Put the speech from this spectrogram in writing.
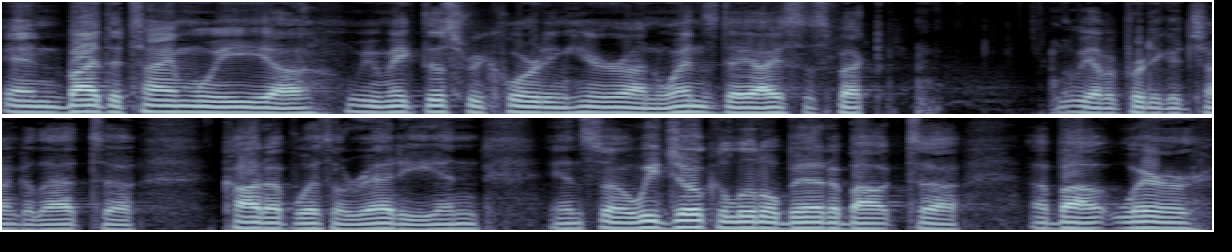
and by the time we uh, we make this recording here on Wednesday, I suspect we have a pretty good chunk of that uh, caught up with already, and and so we joke a little bit about uh, about where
